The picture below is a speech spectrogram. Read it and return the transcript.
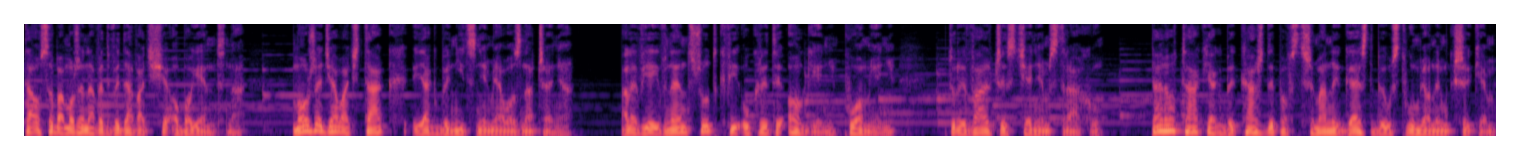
Ta osoba może nawet wydawać się obojętna. Może działać tak, jakby nic nie miało znaczenia. Ale w jej wnętrzu tkwi ukryty ogień, płomień, który walczy z cieniem strachu. Tero tak, jakby każdy powstrzymany gest był stłumionym krzykiem.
